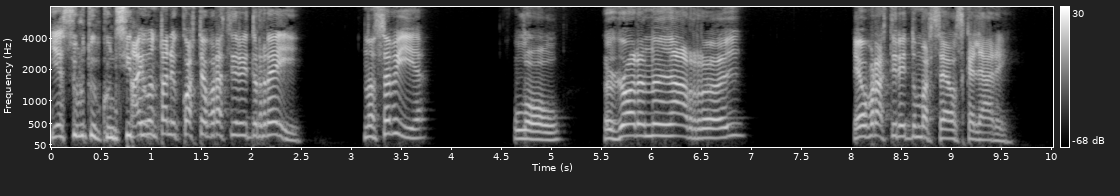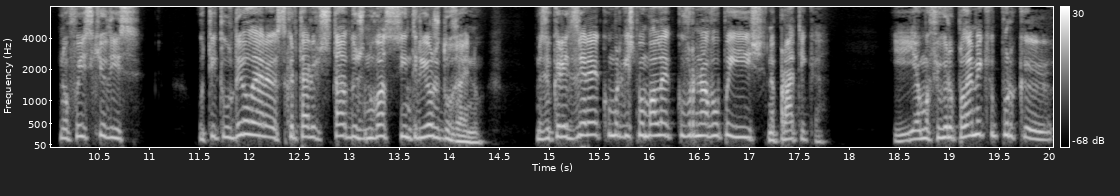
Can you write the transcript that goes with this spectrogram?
E é sobretudo conhecido... Ai, o António Costa é o braço direito do rei. Não sabia. LOL. Agora nem há rei. É o braço direito do Marcelo, se calhar. é. Não foi isso que eu disse. O título dele era Secretário de Estado dos Negócios Interiores do Reino. Mas eu queria dizer é que o Marquês de Pombal é que governava o país, na prática. E é uma figura polémica porque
